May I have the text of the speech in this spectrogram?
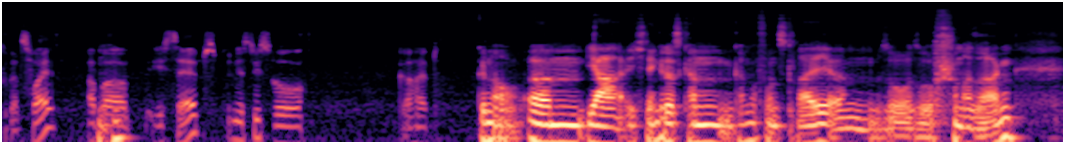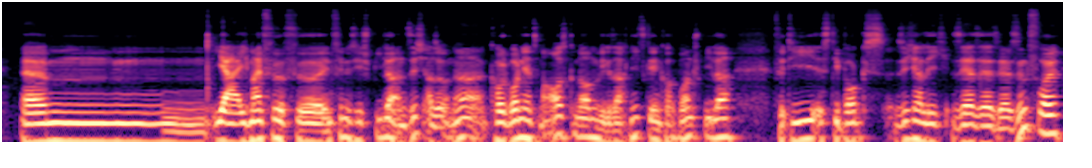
sogar zwei, aber Mhm. ich selbst bin jetzt nicht so gehypt. Genau. Ähm, ja, ich denke, das kann, kann man von uns drei ähm, so, so schon mal sagen. Ähm, ja, ich meine, für, für Infinity-Spieler an sich, also ne, Code One jetzt mal ausgenommen, wie gesagt, nichts gegen Code One-Spieler. Für die ist die Box sicherlich sehr, sehr, sehr sinnvoll.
